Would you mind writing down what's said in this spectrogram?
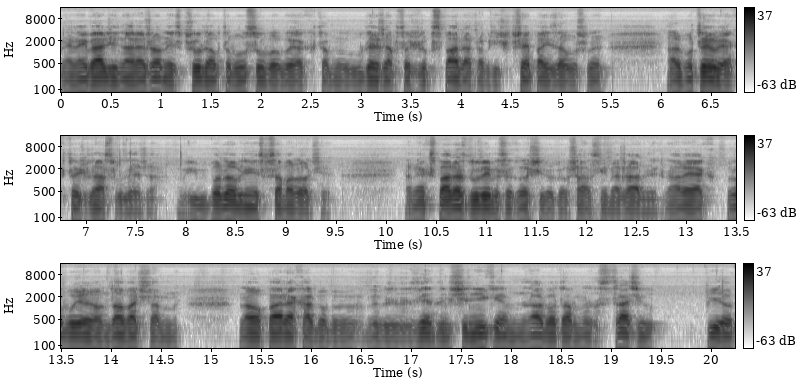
Naj, najbardziej narażony jest przód autobusu, bo, bo jak tam uderza w coś lub spada tam gdzieś w przepaść załóżmy, albo tył, jak ktoś w nas uderza. I podobnie jest w samolocie. Tam jak spada z dużej wysokości, to tam szans nie ma żadnych. No ale jak próbuje lądować tam na oparach albo by- by z jednym silnikiem, no, albo tam stracił pilot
